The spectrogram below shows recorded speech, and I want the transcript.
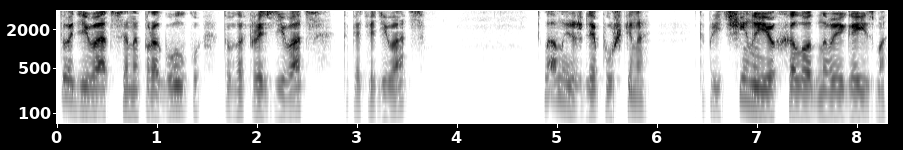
то одеваться на прогулку, то вновь раздеваться, то опять одеваться. Главное же для Пушкина — это причина ее холодного эгоизма.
